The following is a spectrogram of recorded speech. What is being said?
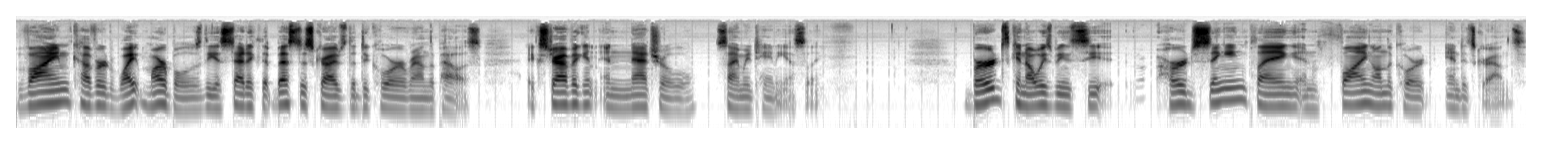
Vine covered white marble is the aesthetic that best describes the decor around the palace, extravagant and natural simultaneously. Birds can always be see- heard singing, playing, and flying on the court and its grounds.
